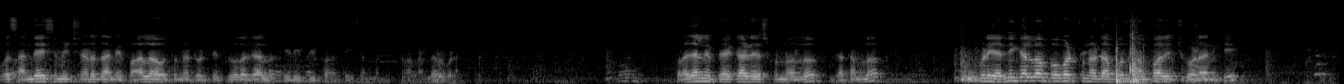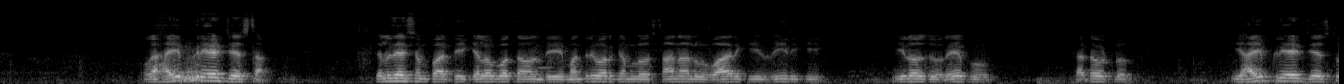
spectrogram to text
ఒక సందేశం ఇచ్చినాడో దాన్ని ఫాలో అవుతున్నటువంటి జూదగాళ్ళు టీడీపీ పార్టీకి సంబంధించిన వాళ్ళందరూ కూడా. ప్రజల్ని పేకాడు వేసుకున్న వాళ్ళు గతంలో ఇప్పుడు ఎన్నికల్లో పోగొట్టుకున్న డబ్బును సంపాదించుకోవడానికి ఒక హైప్ క్రియేట్ చేస్తాం. తెలుగుదేశం పార్టీ గెలవబోతా ఉంది మంత్రివర్గంలో స్థానాలు వారికి వీరికి ఈరోజు రేపు కటౌట్లు ఈ హైప్ క్రియేట్ చేస్తూ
